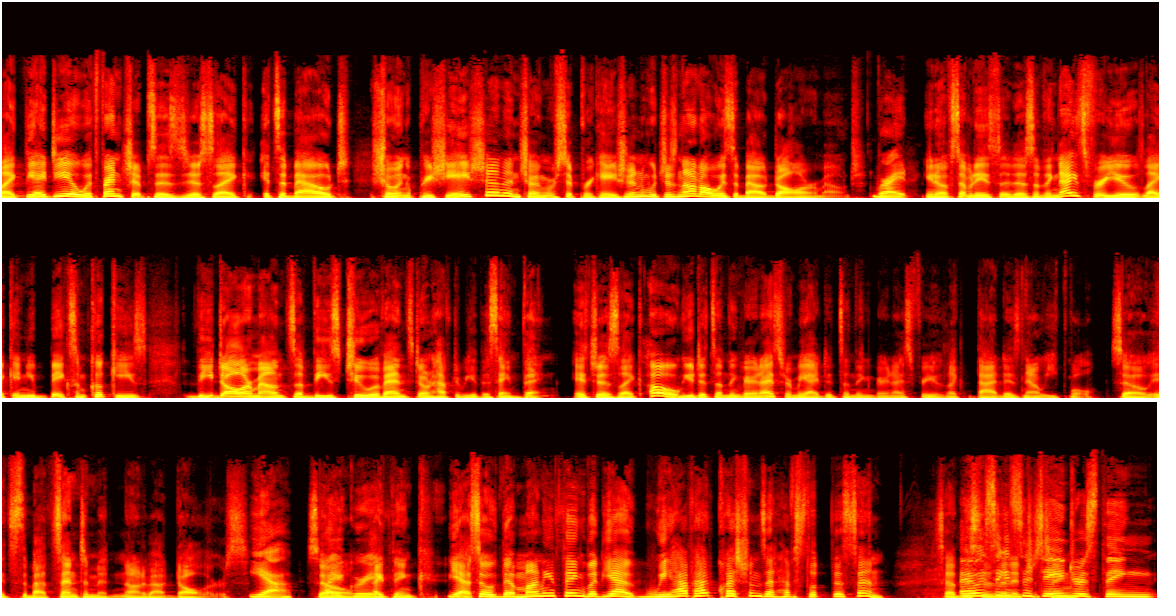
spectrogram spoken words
Like the idea with friendships is just like it's about showing appreciation and showing reciprocation, which is not always about dollar amount. right. You know, if somebody does something nice for you, like, and you bake some cookies, the dollar amounts of these two events don't have to be the same thing. It's just like, oh, you did something very nice for me. I did something very nice for you. Like, that is now equal. So it's about sentiment, not about dollars. Yeah. So I agree. I think, yeah. So the money thing, but yeah, we have had questions that have slipped this in. So I this always is think it's a dangerous thing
